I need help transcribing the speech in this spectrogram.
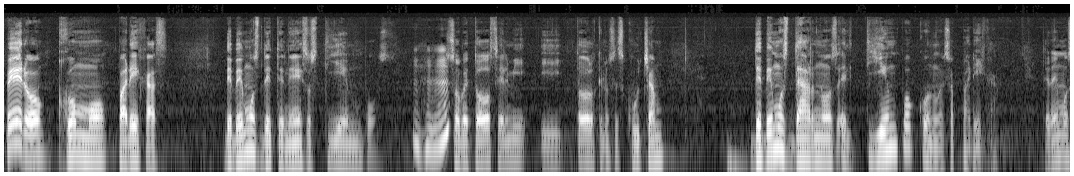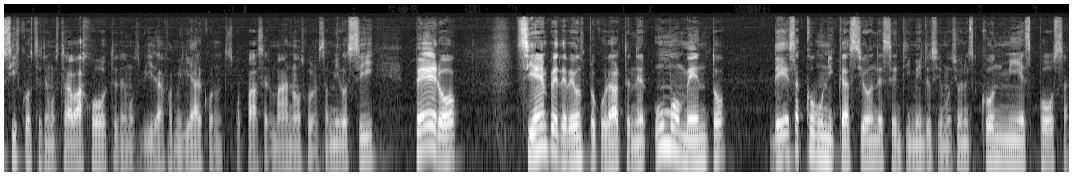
Pero como parejas debemos de tener esos tiempos, sobre todo Selmi y todos los que nos escuchan, debemos darnos el tiempo con nuestra pareja. Tenemos hijos, tenemos trabajo, tenemos vida familiar con nuestros papás, hermanos, con nuestros amigos, sí, pero siempre debemos procurar tener un momento de esa comunicación de sentimientos y emociones con mi esposa.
